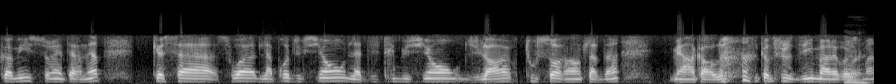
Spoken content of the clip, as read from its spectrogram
commises sur Internet, que ça soit de la production, de la distribution, du leurre, tout ça rentre là-dedans. Mais encore là, comme je vous dis, malheureusement,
